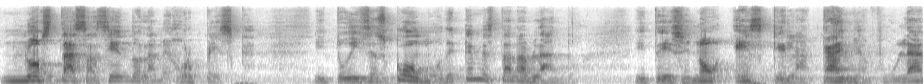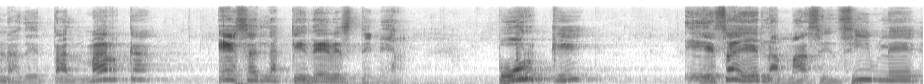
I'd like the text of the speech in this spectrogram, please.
no estás haciendo la mejor pesca. Y tú dices, ¿cómo? ¿De qué me están hablando? Y te dice, no, es que la caña fulana de tal marca, esa es la que debes tener. Porque esa es la más sensible,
